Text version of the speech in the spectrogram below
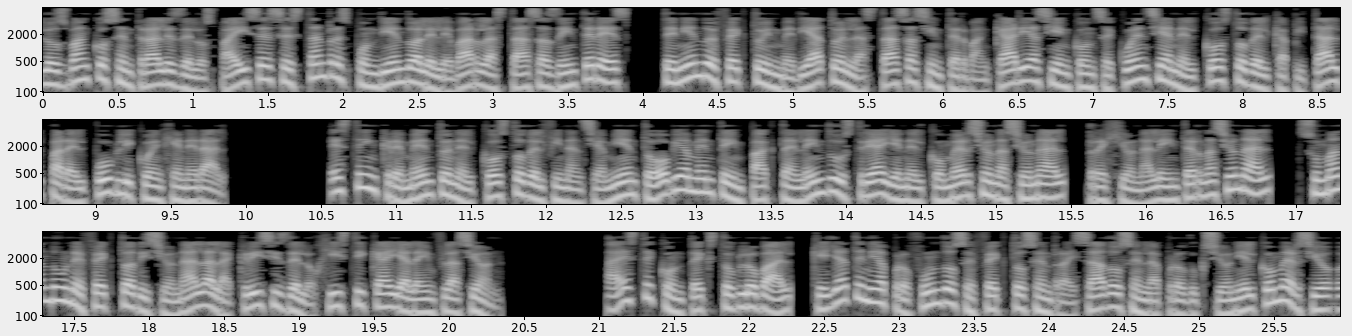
Los bancos centrales de los países están respondiendo al elevar las tasas de interés, teniendo efecto inmediato en las tasas interbancarias y en consecuencia en el costo del capital para el público en general. Este incremento en el costo del financiamiento obviamente impacta en la industria y en el comercio nacional, regional e internacional, sumando un efecto adicional a la crisis de logística y a la inflación. A este contexto global, que ya tenía profundos efectos enraizados en la producción y el comercio,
